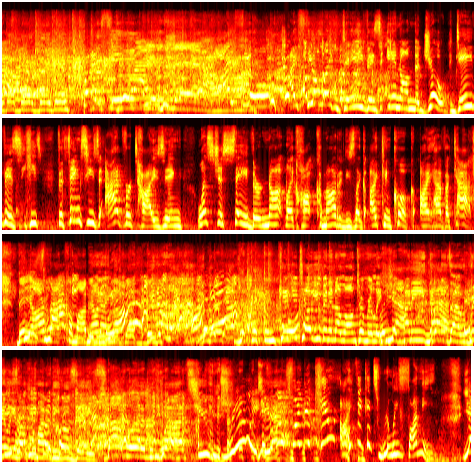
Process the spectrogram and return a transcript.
But I feel, I feel, I feel like Dave is in on the joke. Dave is, he's, the things he's advertising, let's just say they're not like hot commodities, like I can cook, I have a cat. They He's are hot commodities. No, no, They are. you know what? Can you tell you've been in a long-term relationship, Yeah. honey? That is Yeah. a really hot commodity these days. That would. Yeah, it's huge. Really? Do you Yeah. guys find it cute? I think it's really funny. Yeah,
